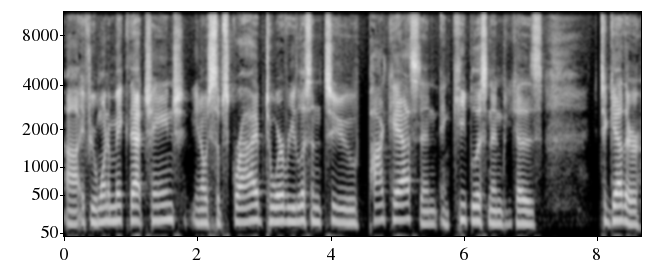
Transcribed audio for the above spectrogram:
Uh, if you want to make that change, you know, subscribe to wherever you listen to podcasts and and keep listening because together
